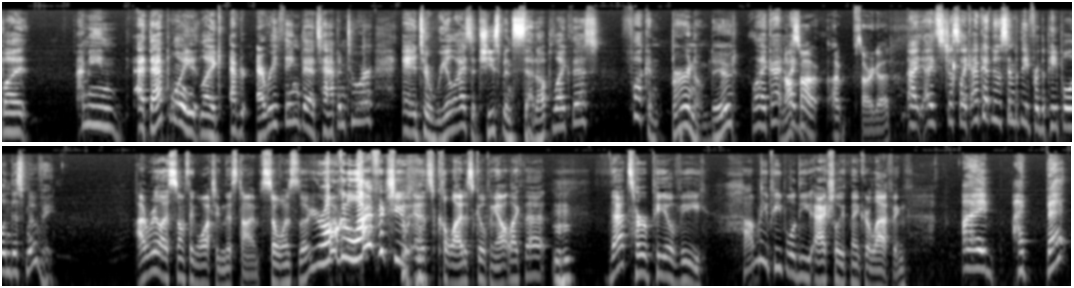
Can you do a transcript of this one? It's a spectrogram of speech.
But I mean, at that point, like after everything that's happened to her, and to realize that she's been set up like this, fucking burn them, dude. Like, I, And also, I, am sorry, go ahead. I, it's just like I've got no sympathy for the people in this movie. I realized something watching this time. So once the you're all gonna laugh at you, and it's kaleidoscoping out like that. Mm-hmm. That's her POV. How many people do you actually think are laughing? I I bet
